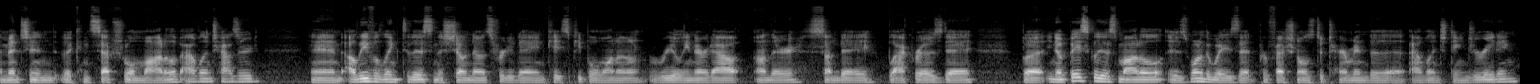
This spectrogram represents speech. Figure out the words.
I mentioned the conceptual model of avalanche hazard. And I'll leave a link to this in the show notes for today in case people want to really nerd out on their Sunday Black Rose Day. But you know, basically, this model is one of the ways that professionals determine the avalanche danger rating.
